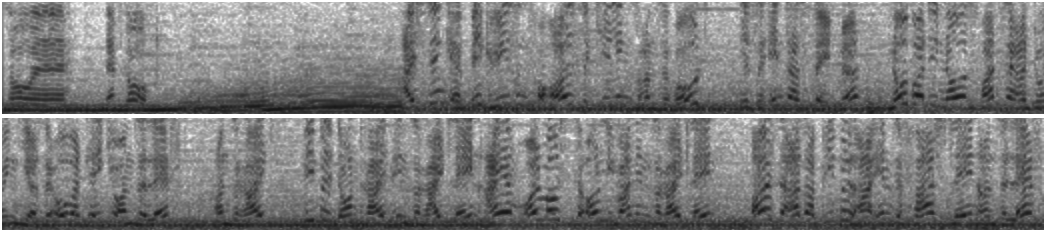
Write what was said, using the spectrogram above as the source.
So, uh, let's go. I think a big reason for all the killings on the road is the interstate, ne? Nobody knows what they are doing here. They overtake you on the left, on the right. People don't drive in the right lane. I am almost the only one in the right lane all the other people are in the fast lane on the left.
